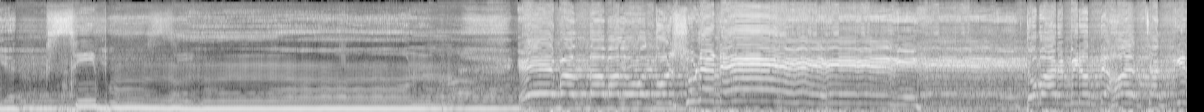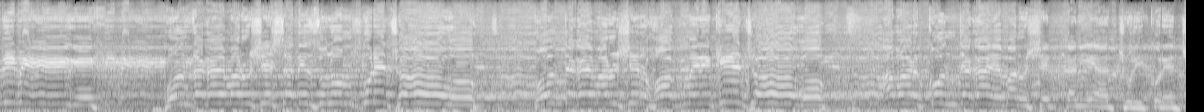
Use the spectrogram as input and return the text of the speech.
يكسبون মানুষের টানিয়া চুরি করেছ?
